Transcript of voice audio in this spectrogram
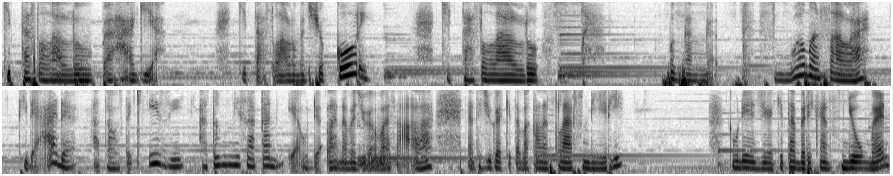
kita selalu bahagia. Kita selalu mensyukuri. Kita selalu menganggap semua masalah tidak ada atau take easy atau memisahkan ya udahlah nama juga masalah nanti juga kita bakalan kelar sendiri Kemudian jika kita berikan senyuman,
